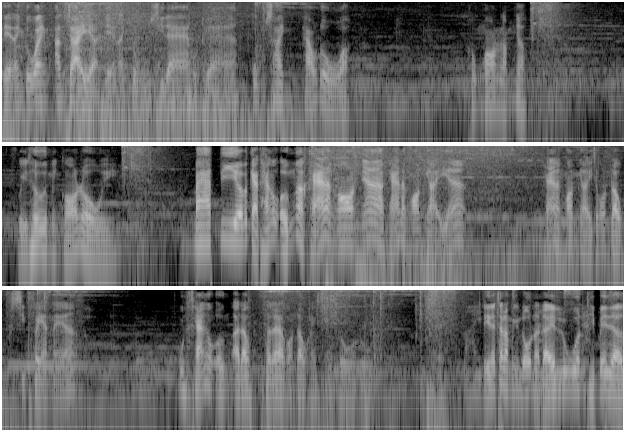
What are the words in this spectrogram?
Nhện anh tú anh ăn chay à? Nhện anh tú, sida, hột gà, cung xanh, tháo đồ à? Không ngon lắm nhở quỷ thư mình có rồi. Ba tia với cả kháng hiệu ứng à? Khá là ngon nhá khá là ngon nhảy á khá là ngon nhảy cho con rồng si phèn này á. Ui kháng hiệu ứng ở à đâu, thật ra là con rồng này full đồ rồi tí nữa chắc là mình đôn ở đây luôn, thì bây giờ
